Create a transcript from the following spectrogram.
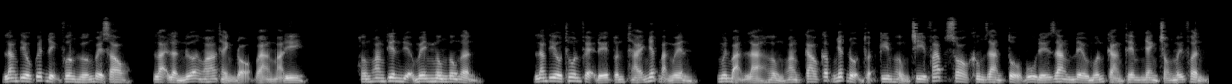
Lang tiêu quyết định phương hướng về sau, lại lần nữa hóa thành đỏ vàng mà đi. Hồng hoang thiên địa mênh mông ngông ẩn lang tiêu thôn phệ đế tuấn thái nhất bản nguyên nguyên bản là hồng hoang cao cấp nhất độn thuật kim hồng chi pháp so không gian tổ vu đế giang đều muốn càng thêm nhanh chóng mấy phần,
